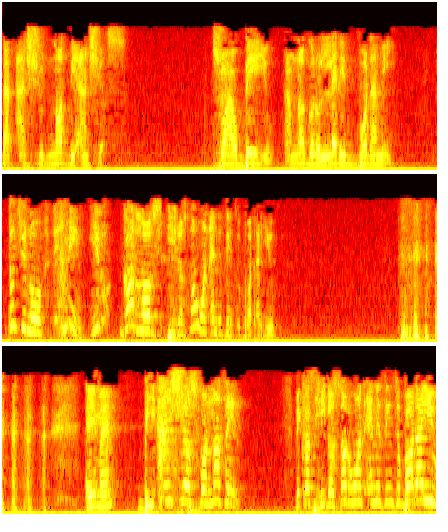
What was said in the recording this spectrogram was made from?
that I should not be anxious. So I obey you. I'm not going to let it bother me. Don't you know? I mean, you know, God loves, He does not want anything to bother you. Amen. Be anxious for nothing. Because He does not want anything to bother you.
